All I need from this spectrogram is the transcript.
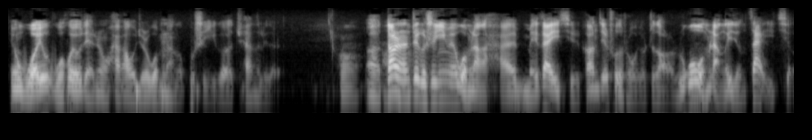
因为我有我会有点这种害怕，我觉得我们嗯两个不是一个圈子里的人。哦，呃，当然这个是因为我们两个还没在一起，刚接触的时候我就知道了。如果我们两个已经在一起了，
